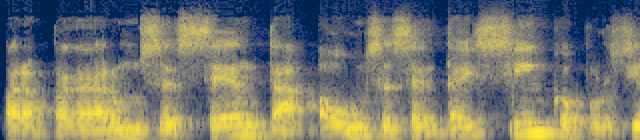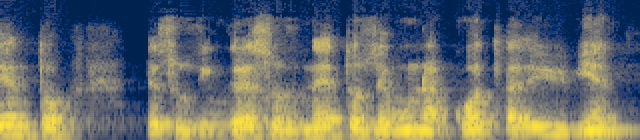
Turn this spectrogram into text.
para pagar un 60 o un 65% de sus ingresos netos en una cuota de vivienda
